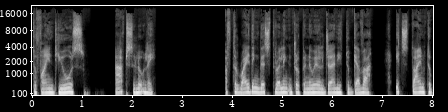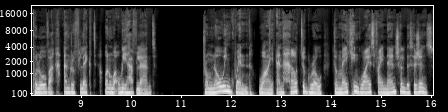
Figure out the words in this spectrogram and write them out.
to find yours. Absolutely. After riding this thrilling entrepreneurial journey together, it's time to pull over and reflect on what we have learned. From knowing when, why, and how to grow to making wise financial decisions,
